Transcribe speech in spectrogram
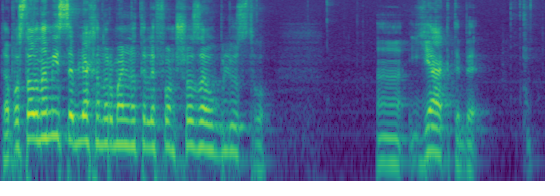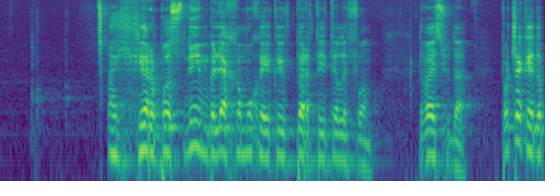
Та постав на місце, бляха, нормально телефон. Що за ублюдство? А, як тебе? Ай, хер бо бляха-муха, який впертий телефон. Давай сюди. Почекай,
